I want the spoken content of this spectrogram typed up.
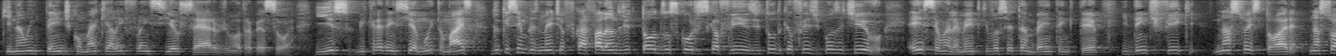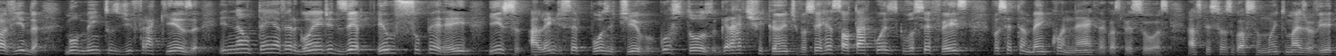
que não entende como é que ela influencia o cérebro de uma outra pessoa. E isso me credencia muito muito mais do que simplesmente eu ficar falando de todos os cursos que eu fiz, de tudo que eu fiz de positivo. Esse é um elemento que você também tem que ter. Identifique na sua história, na sua vida, momentos de fraqueza e não tenha vergonha de dizer eu superei. Isso, além de ser positivo, gostoso, gratificante, você ressaltar coisas que você fez, você também conecta com as pessoas. As pessoas gostam muito mais de ouvir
